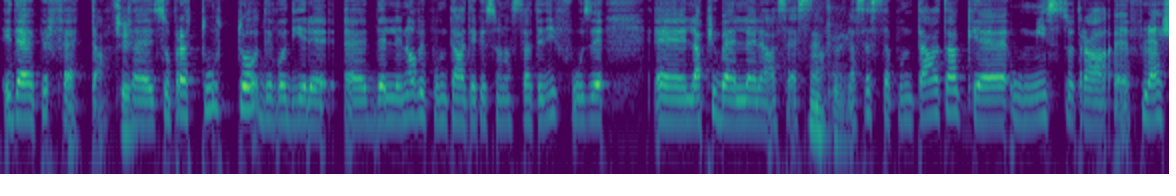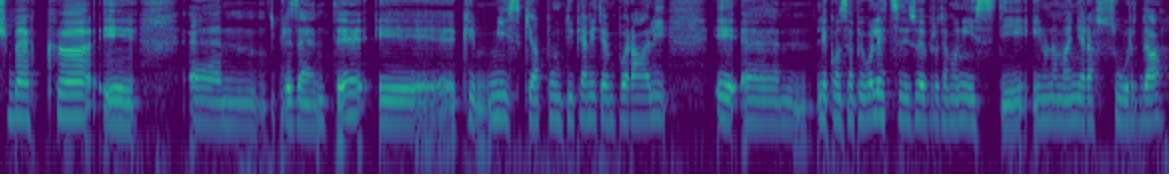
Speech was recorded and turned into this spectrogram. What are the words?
ed è perfetta. Sì. Cioè, soprattutto, devo dire, eh, delle nove puntate che sono state diffuse, eh, la più bella è la sesta. Ok. La sesta puntata che è un misto tra eh, flashback e ehm, presente e che mischia appunto i piani temporali e ehm, le consapevolezze dei suoi protagonisti in una maniera assurda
